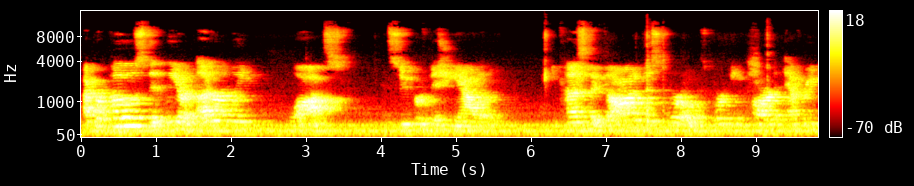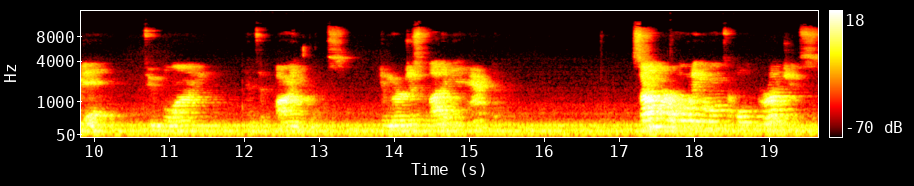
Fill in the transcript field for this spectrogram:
I propose that we are utterly lost in superficiality because the God of this world is working hard every day to blind to us. And we're just letting it happen. Some are holding on to old grudges.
